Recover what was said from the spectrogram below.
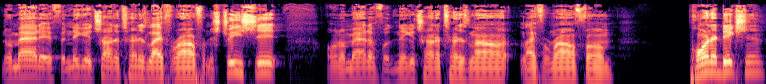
no matter if a nigga trying to turn his life around from the street shit, or no matter if a nigga trying to turn his life around from porn addiction,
